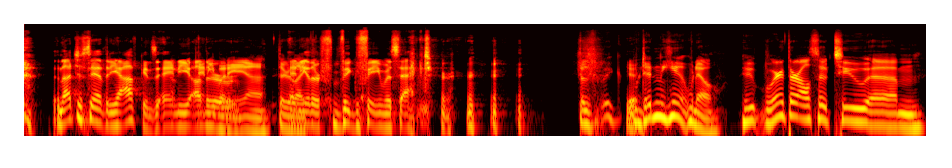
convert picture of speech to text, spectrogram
Not just Anthony Hopkins, any other Anybody, yeah. Any like, other big famous actor. Yeah. didn't he? No, who, weren't there also two? Um,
